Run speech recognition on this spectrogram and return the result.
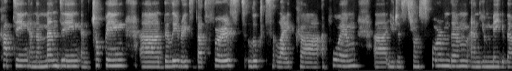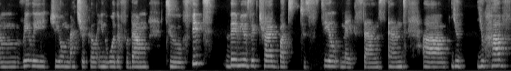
cutting and amending and chopping uh, the lyrics that first looked like uh, a poem. Uh, you just transform them and you make them really geometrical in order for them to fit the music track, but to still make sense. And you you have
